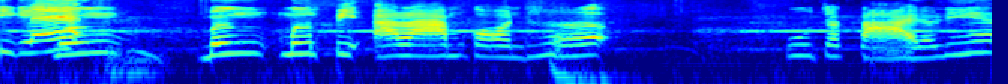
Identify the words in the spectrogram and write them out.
อีกแล้วมึงมึงมึงปิดอารามก่อนเถอะ กูจะตายแล้วเนี่ย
